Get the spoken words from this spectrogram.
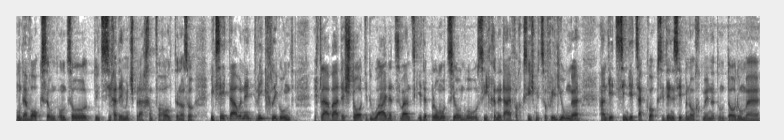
und erwachsen. Und, und so tun sie sich auch dementsprechend verhalten. Also, man sieht auch eine Entwicklung. Und ich glaube auch, der Start in der U21, in der Promotion, wo sicher nicht einfach war mit so vielen Jungen, haben jetzt, sind jetzt auch gewachsen in diesen sieben, acht Monaten. Und darum, äh,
